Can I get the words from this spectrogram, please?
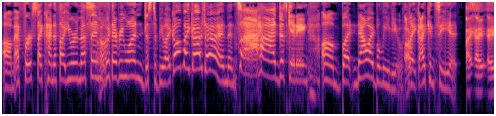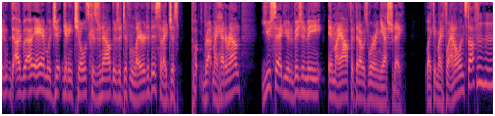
Um, at first I kind of thought you were messing Uh-huh. with everyone just to be like, oh my gosh, ah, and then, ah, just kidding. Um, but now I believe you. I'm- like I can see it. I, I, I, I, am legit getting chills because now there's a different layer to this that I just put, wrapped my head around. You said you envisioned me in my outfit that I was wearing yesterday, like in my flannel and stuff. Mm-hmm.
